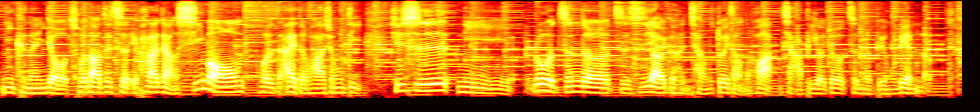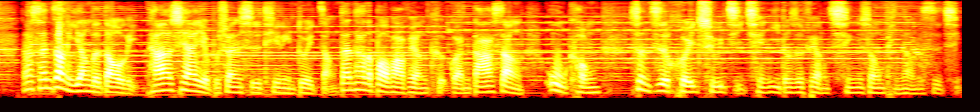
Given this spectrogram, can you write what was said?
你可能有抽到这次一帕拉奖西蒙或者是爱德华兄弟，其实你如果真的只是要一个很强的队长的话，贾比尔就真的不用练了。那三藏一样的道理，他现在也不算是 T 零队长，但他的爆发非常可观，搭上悟空，甚至挥出几千亿都是非常轻松平常的事情。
